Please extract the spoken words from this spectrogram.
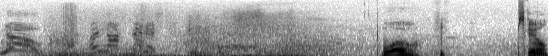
No! I'm not finished! Whoa. Skill.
